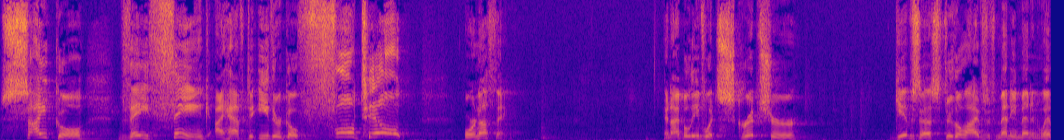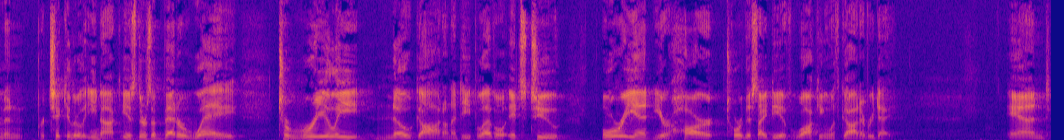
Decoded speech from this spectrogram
cycle. They think I have to either go full tilt or nothing. And I believe what Scripture gives us through the lives of many men and women, particularly Enoch, is there's a better way to really know God on a deep level. It's to orient your heart toward this idea of walking with God every day. And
